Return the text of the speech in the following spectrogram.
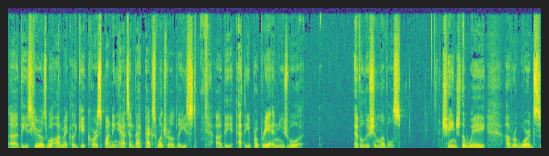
uh, these heroes will automatically get corresponding hats and backpacks once released uh, the, at the appropriate and usual evolution levels. Change the way uh, rewards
